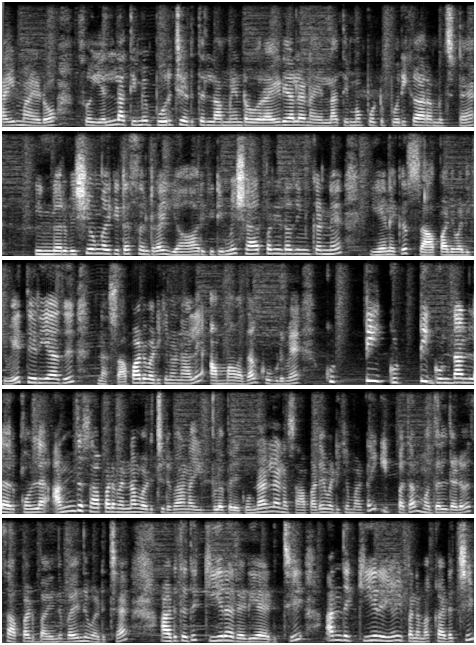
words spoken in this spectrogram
டைம் ஆகிடும் ஸோ எல்லாத்தையுமே பொறிச்சு எடுத்துடலாமேன்ற ஒரு ஐடியாவில் நான் எல்லாத்தையுமே போட்டு பொறிக்க ஆரம்பிச்சிட்டேன். இன்னொரு விஷயம் உங்ககிட்ட சொல்கிறேன் யாருக்கிட்டையுமே ஷேர் பண்ணிடாதீங்க கண்ணு. எனக்கு சாப்பாடு வடிக்கவே தெரியாது. நான் சாப்பாடு வடிக்கணும்னாலே அம்மாவை தான் கூப்பிடுவேன். குட்டி குட்டி குண்டானில் இருக்கும்ல அந்த சாப்பாடை வேணால் வடிச்சிடுவேன். ஆனால் இவ்வளோ பெரிய குண்டானில் நான் சாப்பாடே வடிக்க மாட்டேன். இப்போ தான் முதல் தடவை சாப்பாடு பயந்து பயந்து வடித்தேன். அடுத்தது கீரை ரெடி ஆகிடுச்சி அந்த கீரையும் இப்போ நம்ம கடைச்சி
